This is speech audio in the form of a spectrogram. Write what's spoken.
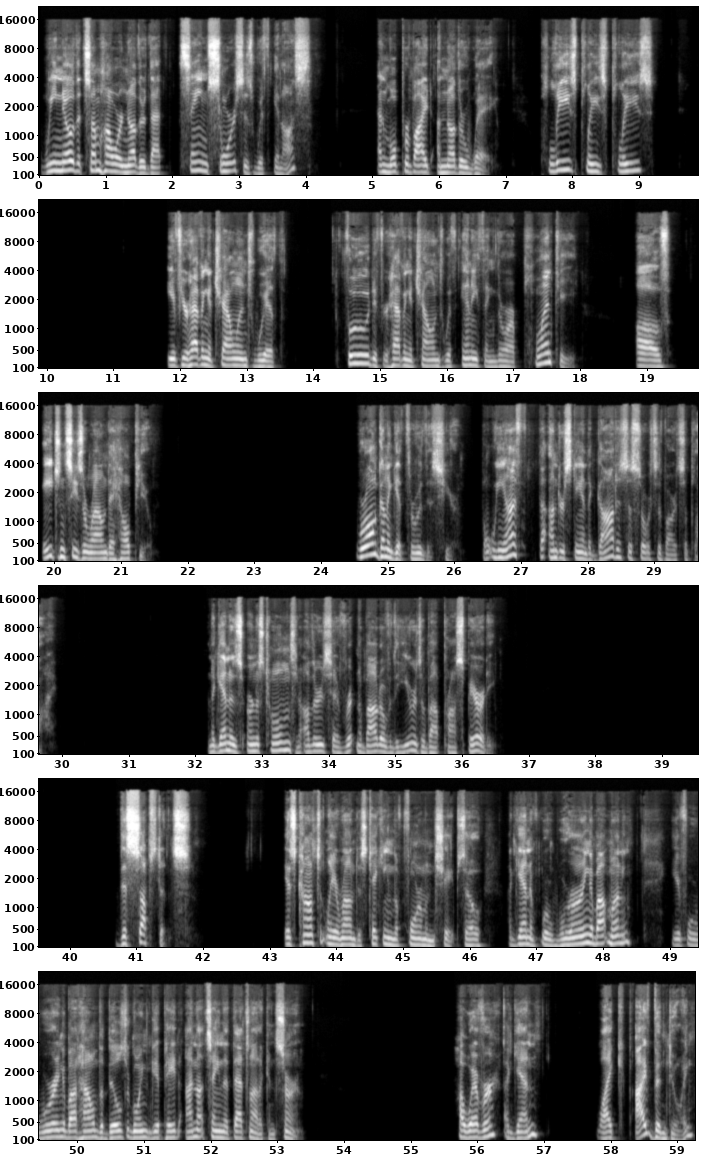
we know that somehow or another that same source is within us and will provide another way. Please, please, please, if you're having a challenge with food, if you're having a challenge with anything, there are plenty of agencies around to help you. We're all going to get through this here, but we have to understand that God is the source of our supply. And again, as Ernest Holmes and others have written about over the years about prosperity, this substance is constantly around us, taking the form and shape. So, again, if we're worrying about money, if we're worrying about how the bills are going to get paid, I'm not saying that that's not a concern. However, again, like I've been doing,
